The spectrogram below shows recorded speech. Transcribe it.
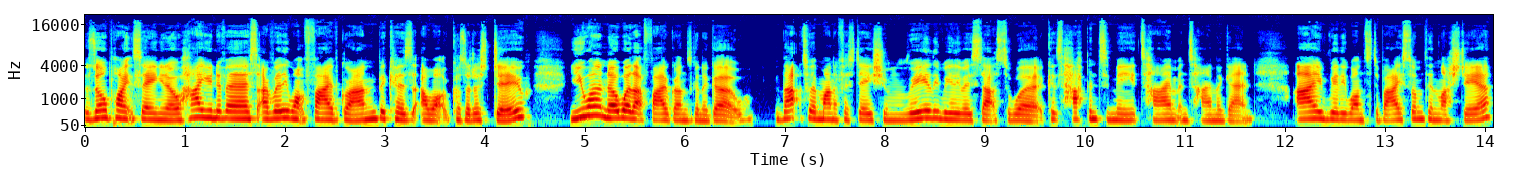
there's no point saying, you know, hi universe, I really want five grand because I want because I just do. You want to know where that five grand's going to go. That's where manifestation really, really, really starts to work. It's happened to me time and time again. I really wanted to buy something last year.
